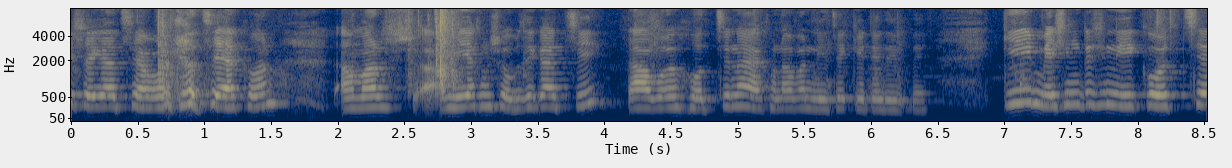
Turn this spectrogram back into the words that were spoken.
এসে গেছে আমার কাছে এখন। আমার আমি এখন সবজি কাটছি, তা আবার হচ্ছে না, এখন আবার নিচে কেটে দিতে কি মেশিন টেশিন ই করছে?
